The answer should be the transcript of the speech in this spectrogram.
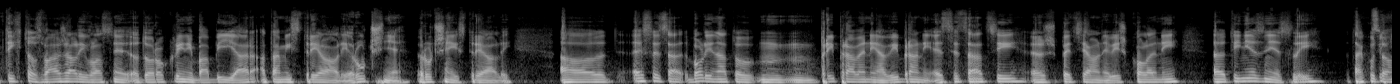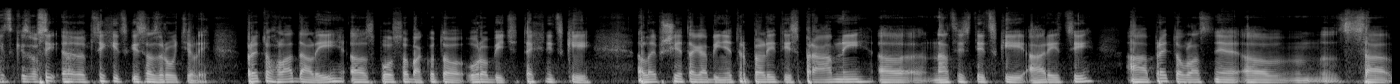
týchto zvážali vlastne do Rokliny Babí Jar a tam ich strieľali ručne, ručne ich strieľali. SSA, boli na to pripravení a vybraní SSáci, špeciálne vyškolení, tí nezniesli takúto, psychicky, psy, e, psychicky sa zrútili. Preto hľadali e, spôsob, ako to urobiť technicky lepšie, tak aby netrpeli tí správni nacistickí árici a preto vlastne sa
